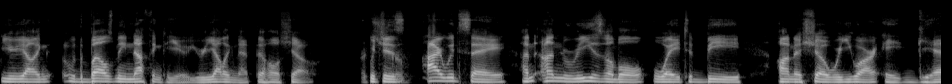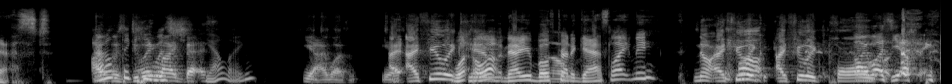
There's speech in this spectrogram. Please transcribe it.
you're yelling. The bells mean nothing to you. You were yelling that the whole show, That's which is. I would say, an unreasonable way to be on a show where you are a guest. I, don't was think he doing was yelling. Yeah, I wasn't. Yeah. I, I feel like What, oh, him. oh, now you're both trying to gaslight me. no, I feel like I feel like Paul. I was yelling.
